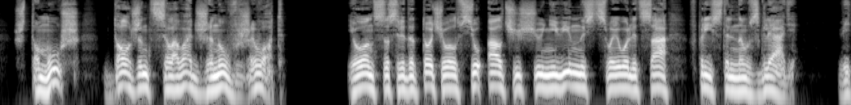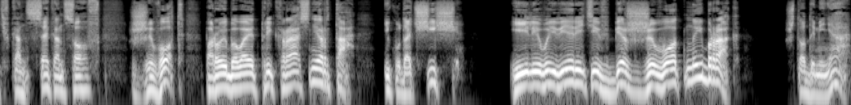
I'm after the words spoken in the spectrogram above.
— что муж должен целовать жену в живот?» И он сосредоточивал всю алчущую невинность своего лица в пристальном взгляде. Ведь в конце концов живот порой бывает прекраснее рта и куда чище. Или вы верите в безживотный брак? Что до меня,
